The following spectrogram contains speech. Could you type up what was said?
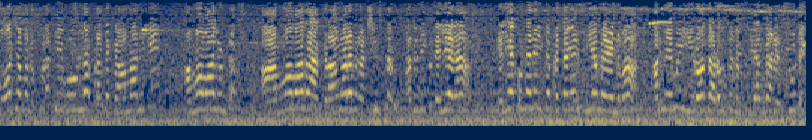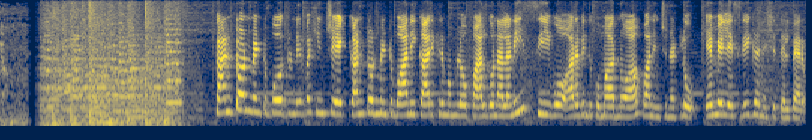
కోచములు ప్రతి ఊళ్ళో ప్రతి గ్రామానికి అమ్మ వాళ్ళు ఉంటారు. ఆ అమ్మ వాళ్ళు ఆ గ్రామాలను రక్షిస్తారు. అది నీకు తెలియదా? తెలియకుండానే ఇంత పెద్దగా సీఎం అయ్యండివా అని మేము ఈ రోజు అడుగుతున్నాం సీఎం గారు సూటిగా. కంటోన్మెంట్ బోర్డు నిర్వహించే కంటోన్మెంట్ వాణి కార్యక్రమంలో పాల్గొనాలని సీఈఓ అరవింద్ కుమార్ను ఆహ్వానించినట్లు ఎమ్మెల్యే శ్రీ గణేష్ తెలిపారు.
